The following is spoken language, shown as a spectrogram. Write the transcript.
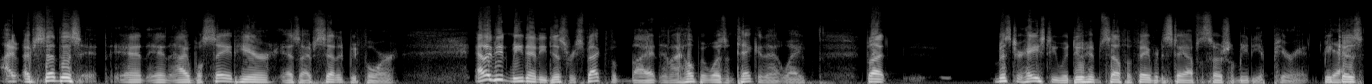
I, I've said this, and and I will say it here as I've said it before, and I didn't mean any disrespect by it, and I hope it wasn't taken that way, but Mr. Hasty would do himself a favor to stay off of social media, period, Yeah. because.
